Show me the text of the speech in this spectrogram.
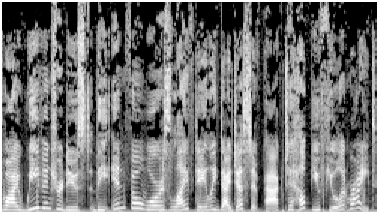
why we've introduced the InfoWars Life Daily Digestive Pack to help you fuel it right.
